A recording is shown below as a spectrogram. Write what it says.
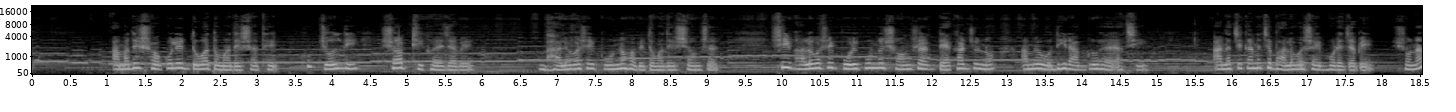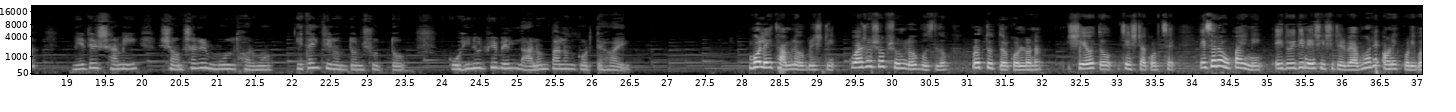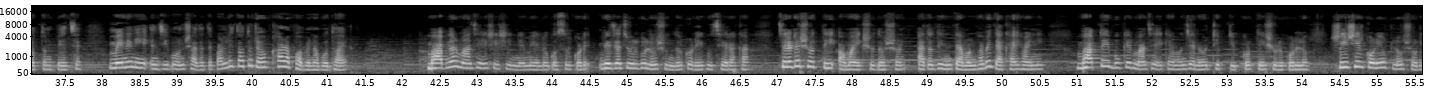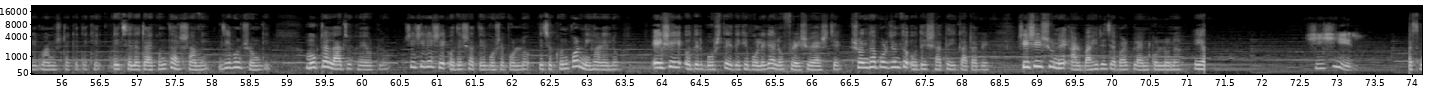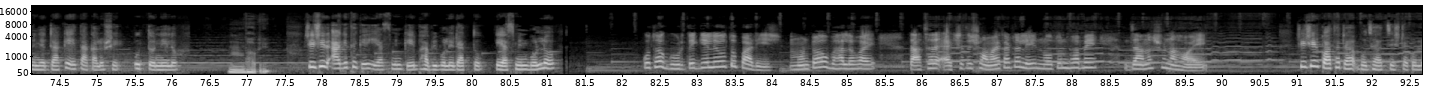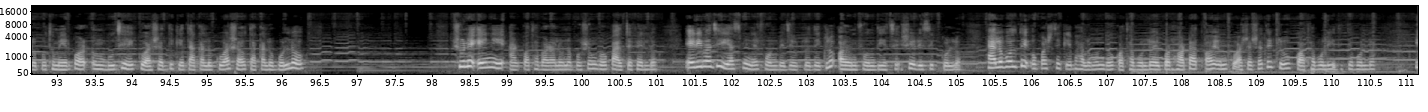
আমাদের সকলের দোয়া তোমাদের সাথে। খুব জলদি সব ঠিক হয়ে যাবে। ভালোবাসায় পূর্ণ হবে তোমাদের সংসার। সেই ভালোবাসায় পরিপূর্ণ সংসার দেখার জন্য আমরা অধীর আগ্রহে আছি। আনাচে কানাচে ভালোবাসায় ভরে যাবে। সোনা, মেয়েদের স্বামী সংসারের মূল ধর্ম। এটাই চিরন্তন সত্য। কোহিনুর ভেবে লালন পালন করতে হয়। বলেই থামলো বৃষ্টি। কুয়াশা সব শুনলো, বুঝলো, প্রত্যুত্তর করল না। সেও তো চেষ্টা করছে। এছাড়া উপায় নেই। এই দুই দিনে শিশিরের ব্যবহারে অনেক পরিবর্তন পেয়েছে। মেনে নিয়ে জীবন সাজাতে পারলে ততটাও খারাপ হবে না বোধ হয় ভাবনার মাঝে শিশির নেমে এলো গোসল করে। ভেজা চুলগুলো সুন্দর করে গুছিয়ে রাখা। ছেলেটা সত্যি অমায়িক সুদর্শন। এতদিন তেমনভাবে দেখাই হয়নি। ভাবতেই বুকের মাঝে কেমন যেন টিপ টিপ করতে শুরু করল। শিরশির করে উঠল শরীর মানুষটাকে দেখে। এই ছেলেটা এখন তার স্বামী জীবন সঙ্গী মুখটা লাজুক হয়ে উঠল। শিশির এসে ওদের সাথে বসে পড়ল। কিছুক্ষণ পর নিহার এলো। এসে ওদের বসতে দেখে বলে গেল ফ্রেশ হয়ে আসছে। সন্ধ্যা পর্যন্ত ওদের সাথেই কাটাবে। শিশির শুনে আর বাইরে যাবার প্ল্যান করল না। শিশির ইয়াসমিনের ডাকে তাকালো সে। উত্তর নিল ভাবি। শিশির আগে থেকে ইয়াসমিনকে ভাবি বলে ডাকতো। ইয়াসমিন বলল কোথাও ঘুরতে গেলেও তো পারিস মনটাও ভালো হয়। তাছাড়া একসাথে সময় কাটালে নতুনভাবে জানাশোনা হয়। শিশির কথাটা বোঝার চেষ্টা করল প্রথমে এরপর বুঝে কুয়াশার দিকে তাকালো। কুয়াশাও তাকালো বলল শুনে এই নিয়ে আর কথা বাড়ালো না প্রসঙ্গ পাল্টে ফেলল। এরই মাঝে ইয়াসমিনের ফোন বেজে উঠল, দেখল অয়ন ফোন দিয়েছে, সে রিসিভ করল। হ্যালো বলতে ওপাশ থেকে ভালো মন্দ কথা বলল, এরপর হঠাৎ অয়ন কুয়াশার সাথে একটু কথা বলিয়ে দিতে বলল।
